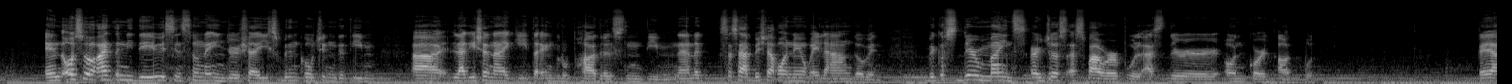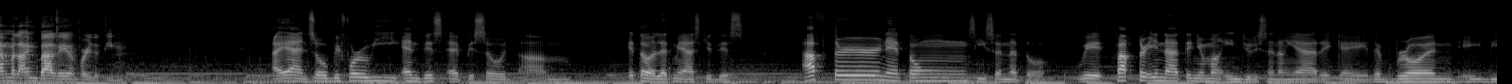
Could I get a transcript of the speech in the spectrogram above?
And also Anthony Davis since nung na-injure siya, he's been coaching the team. Uh, lagi siya nakikita in group huddles ng team na nagsasabi siya kung ano yung kailangan gawin because their minds are just as powerful as their on-court output. Kaya malaking bagay yun for the team. Ayan, so before we end this episode, um, ito, let me ask you this. After netong season na to, with factor in natin yung mga injuries na nangyari kay LeBron, AD,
